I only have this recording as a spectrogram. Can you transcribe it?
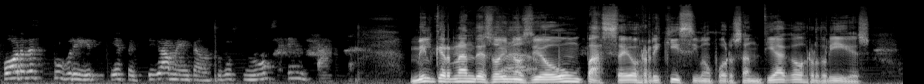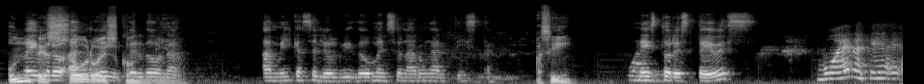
por descubrir y efectivamente a nosotros nos encanta. Milka Hernández hoy nos dio un paseo riquísimo por Santiago Rodríguez, un tesoro escondido. Perdona, a Milka se le olvidó mencionar un artista. Así. ¿Ah, Néstor Esteves. Bueno, es que, eh,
